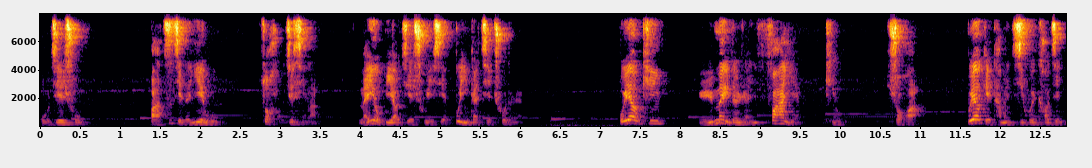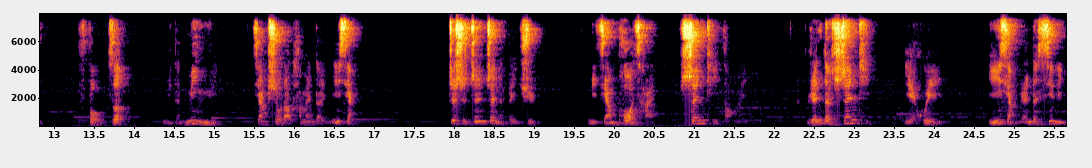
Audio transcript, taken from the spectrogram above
无接触，把自己的业务做好就行了，没有必要接触一些不应该接触的人。不要听愚昧的人发言，听说话，不要给他们机会靠近，否则你的命运将受到他们的影响。这是真正的悲剧，你将破财，身体倒霉，人的身体也会影响人的心理。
